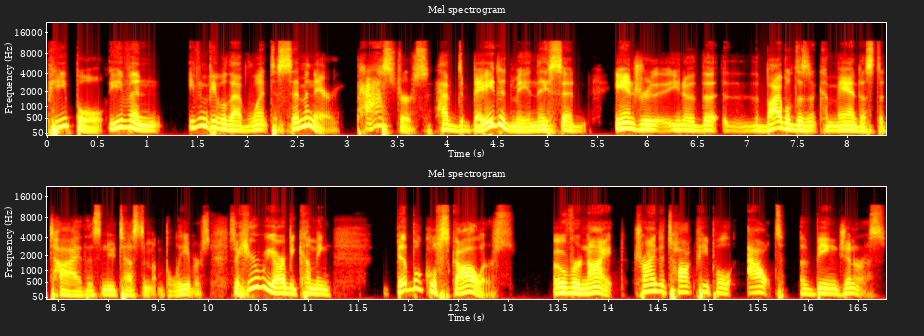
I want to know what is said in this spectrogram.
people, even even people that have went to seminary, pastors have debated me and they said, Andrew, you know, the the Bible doesn't command us to tithe as New Testament believers. So here we are becoming biblical scholars overnight trying to talk people out of being generous.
